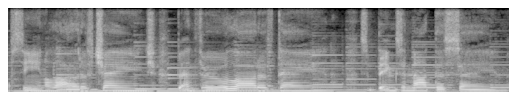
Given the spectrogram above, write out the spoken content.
I've seen a lot of change, been through a lot of pain. Some things are not the same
